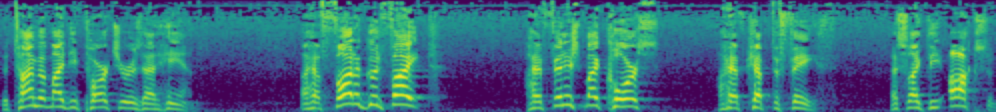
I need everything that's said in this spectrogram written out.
The time of my departure is at hand. I have fought a good fight. I have finished my course. I have kept the faith. That's like the oxen,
